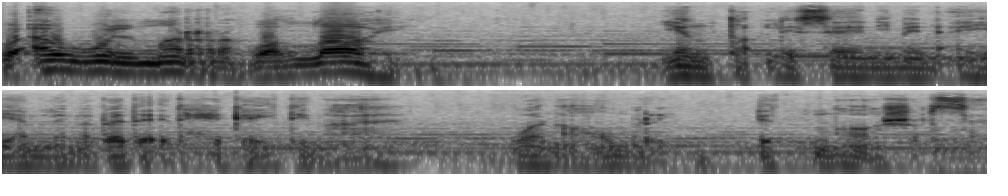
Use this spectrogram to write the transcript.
وأول مرة والله ينطق لساني من أيام لما بدأت حكايتي معاه وأنا عمري 12 سنة.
